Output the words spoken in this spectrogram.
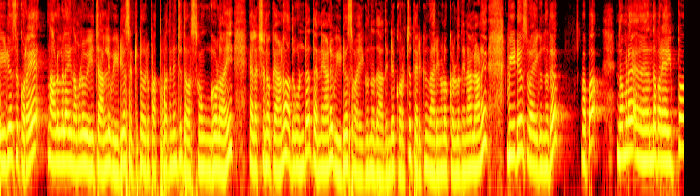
വീഡിയോസ് കുറേ നാളുകളായി നമ്മൾ ഈ ചാനലിൽ വീഡിയോസ് ഇട്ടിട്ട് ഒരു പത്ത് പതിനഞ്ച് ദിവസങ്ങളായി ഇലക്ഷനൊക്കെയാണ് അതുകൊണ്ട് തന്നെയാണ് വീഡിയോസ് വൈകുന്നത്. അതിന്റെ കുറച്ച് തിരക്കും കാര്യങ്ങളൊക്കെ ഉള്ളതിനാലാണ് വീഡിയോസ് വൈകുന്നത്. അപ്പോൾ നമ്മൾ എന്താ പറയുക ഇപ്പോൾ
